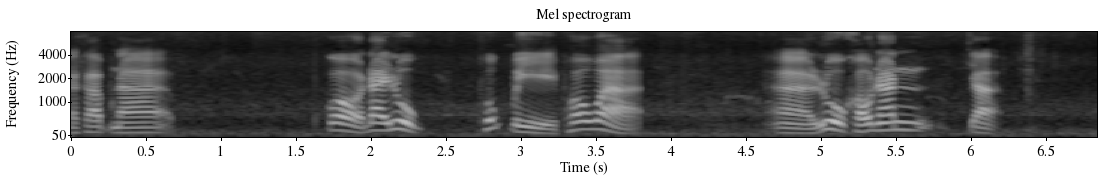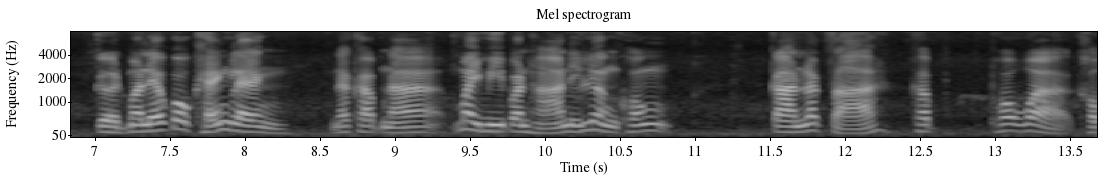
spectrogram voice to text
นะครับนะก็ได้ลูกทุกปี เพราะว่าลูกเขานั้นจะเกิดมาแล้วก็แข็งแรงนะครับนะไม่มีปัญหาในเรื่องของการรักษาครับ เพราะว่าเขา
